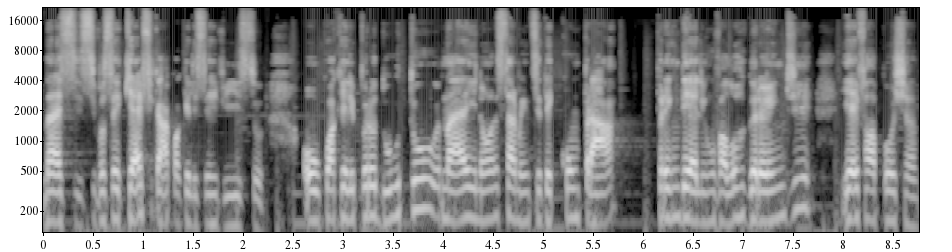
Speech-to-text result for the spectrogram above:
né, se, se você quer ficar com aquele serviço ou com aquele produto, né, e não necessariamente você ter que comprar prender ali um valor grande e aí falar, poxa,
